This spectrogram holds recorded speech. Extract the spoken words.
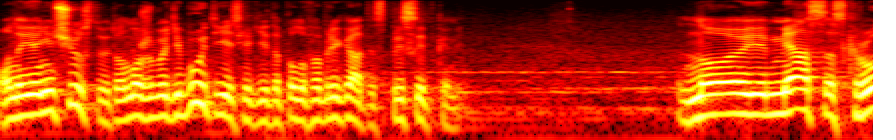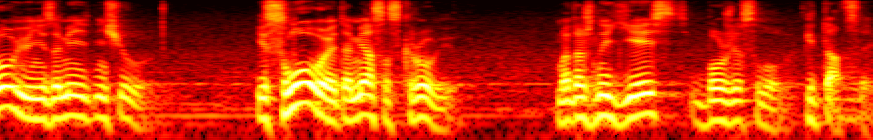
Он ее не чувствует. Он, может быть, и будет есть какие-то полуфабрикаты с присыпками. Но мясо с кровью не заменит ничего. И Слово – это мясо с кровью. Мы должны есть Божье Слово, питаться им.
